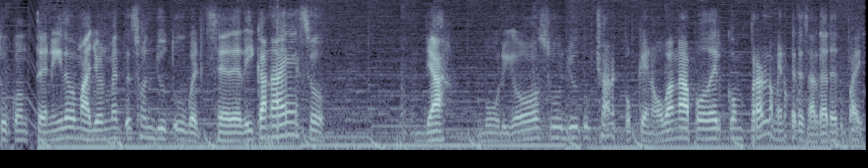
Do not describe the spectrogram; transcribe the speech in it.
tu contenido mayormente son youtubers, se dedican a eso, ya, murió su YouTube channel porque no van a poder comprarlo a menos que te salgas de tu país.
